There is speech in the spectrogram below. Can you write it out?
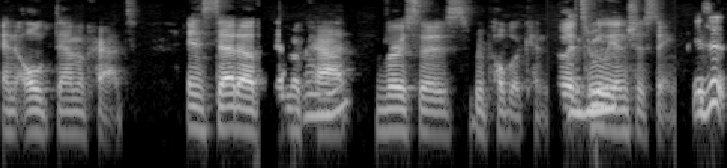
and old Democrats instead of Democrat versus Republican. So it's really interesting. Is it?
